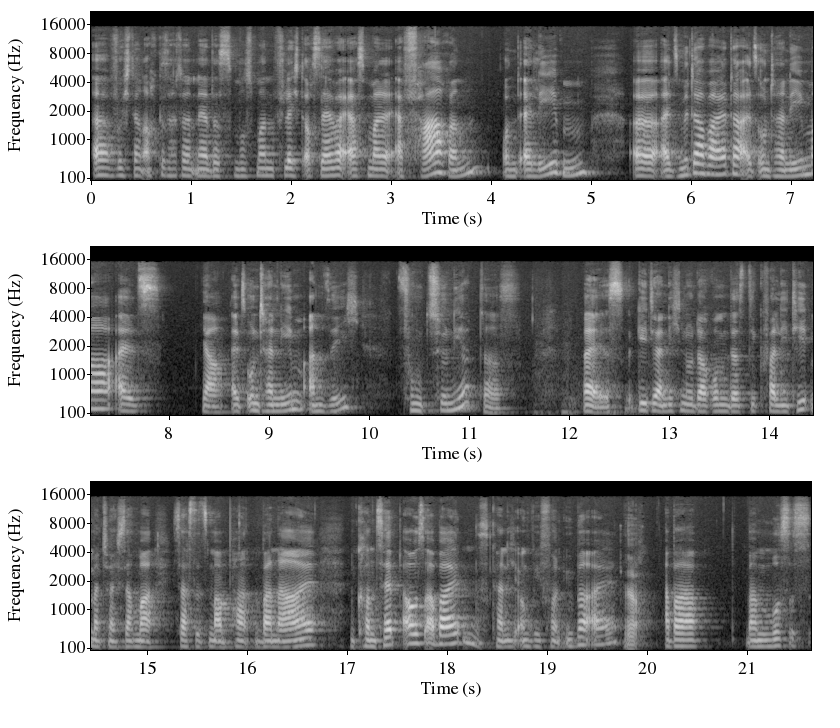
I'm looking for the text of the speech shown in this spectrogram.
äh, wo ich dann auch gesagt habe, na, das muss man vielleicht auch selber erstmal erfahren und erleben, äh, als Mitarbeiter, als Unternehmer, als, ja, als Unternehmen an sich. Funktioniert das? Weil es geht ja nicht nur darum, dass die Qualität manchmal, ich sag mal, ich sag's jetzt mal banal, ein Konzept ausarbeiten, das kann ich irgendwie von überall. Ja. Aber man muss es,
